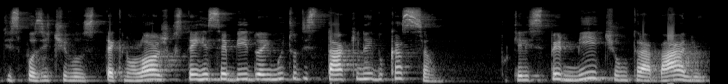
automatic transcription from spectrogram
dispositivos tecnológicos têm recebido aí muito destaque na educação, porque eles permitem um trabalho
